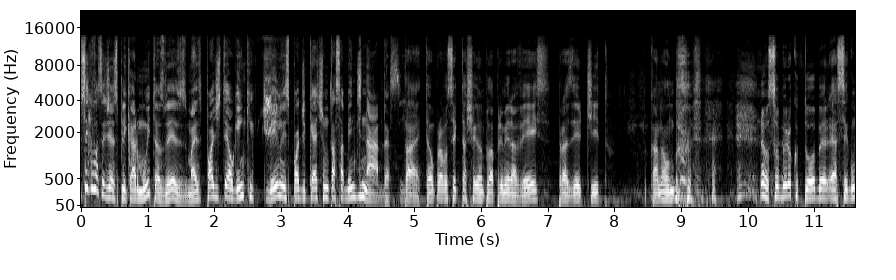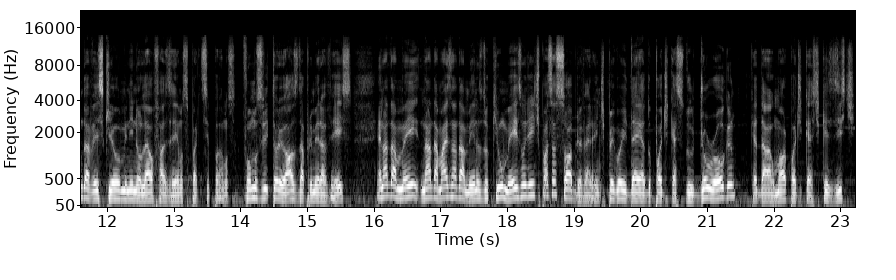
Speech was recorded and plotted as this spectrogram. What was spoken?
sei que vocês já explicaram muitas vezes, mas pode ter alguém que veio nesse podcast e não tá sabendo de nada. Sim. Tá, então pra você que tá chegando pela primeira vez, prazer, Tito, do canal 1 do... Não, sobre o October, é a segunda vez que eu e o menino Léo fazemos, participamos. Fomos vitoriosos da primeira vez. É nada, mei- nada mais, nada menos do que um mês onde a gente passa sóbrio, velho. A gente pegou a ideia do podcast do Joe Rogan, que é da, o maior podcast que existe,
